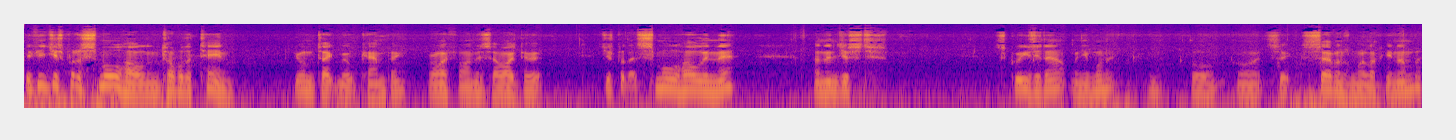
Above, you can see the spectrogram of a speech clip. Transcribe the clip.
if you just put a small hole in the top of the tin, if you want to take milk camping, or I find this is how I do it, just put that small hole in there and then just squeeze it out when you want it. Four, five, six, seven's my lucky number.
